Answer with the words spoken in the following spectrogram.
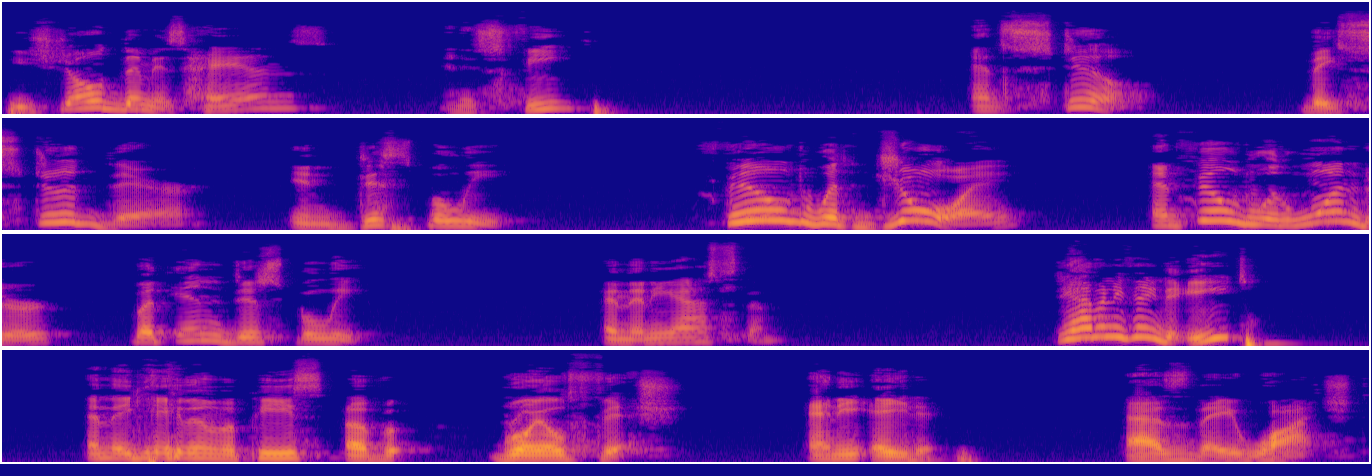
he showed them his hands and his feet. And still, they stood there in disbelief filled with joy and filled with wonder, but in disbelief. And then he asked them, Do you have anything to eat? And they gave him a piece of broiled fish. And he ate it as they watched.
